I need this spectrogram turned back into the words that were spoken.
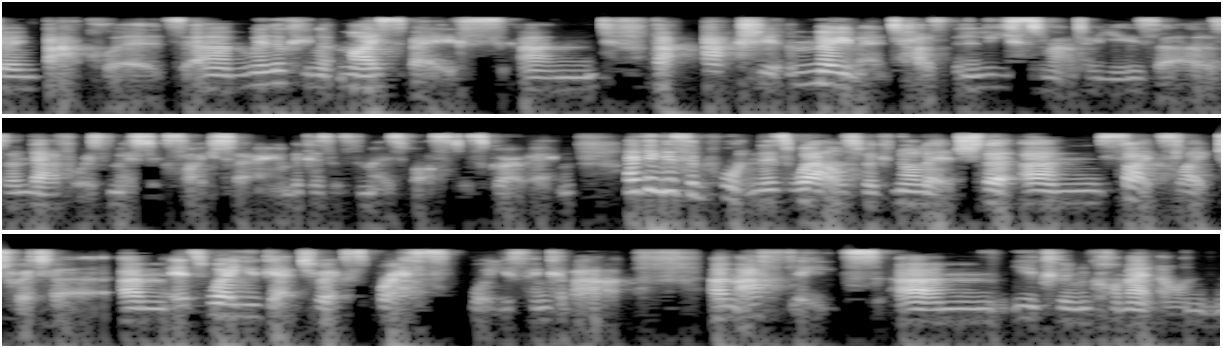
going backwards. Um, we're looking at MySpace space um, that actually at the moment has the least amount of users and therefore is the most exciting because it's the most fastest growing. I think it's important as well to acknowledge that um, sites like Twitter, um, it's where you get to express what you think about um, athletes. Um, you can comment on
